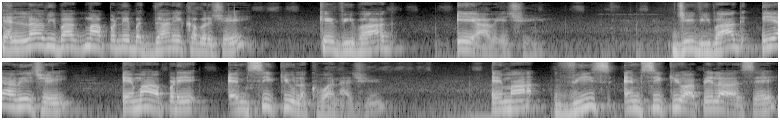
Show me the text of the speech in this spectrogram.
પહેલા વિભાગમાં આપણને બધાને ખબર છે કે વિભાગ એ આવે છે. જે વિભાગ એ આવે છે, એમાં આપણે એમસીક્યુ લખવાના છે. એમાં વીસ એમસીક્યુ આપેલા હશે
